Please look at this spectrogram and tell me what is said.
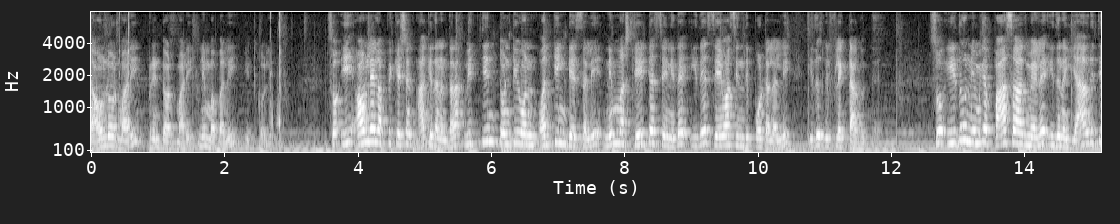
ಡೌನ್ಲೋಡ್ ಮಾಡಿ ಪ್ರಿಂಟ್ಔಟ್ ಮಾಡಿ, ನಿಮ್ಮ ಬಳಿ ಇಟ್ಕೊಳ್ಳಿ. ಸೊ ಈ ಆನ್ಲೈನ್ ಅಪ್ಲಿಕೇಶನ್ ಹಾಕಿದ ನಂತರ ವಿತ್ ಇನ್ ಟ್ವೆಂಟಿ ಒನ್ ವರ್ಕಿಂಗ್ ಡೇಸಲ್ಲಿ ನಿಮ್ಮ ಸ್ಟೇಟಸ್ ಏನಿದೆ, ಇದೇ ಸೇವಾ ಸಿಂಧಿ ಪೋರ್ಟಲ್ ಅಲ್ಲಿ ಇದು ರಿಫ್ಲೆಕ್ಟ್ ಆಗುತ್ತೆ. ಸೊ ಇದು ನಿಮಗೆ ಪಾಸ್ ಆದಮೇಲೆ ಇದನ್ನ ಯಾವ ರೀತಿ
